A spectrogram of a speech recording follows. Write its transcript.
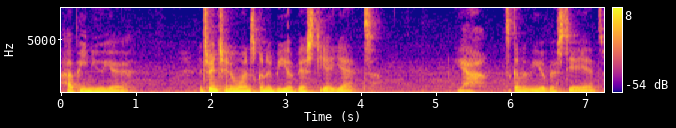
Happy New Year. And 2021 is gonna be your best year yet. Yeah, it's gonna be your best year yet.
